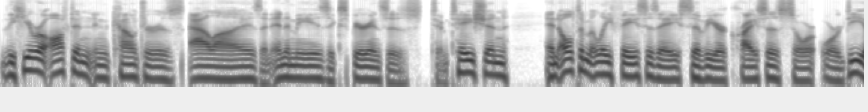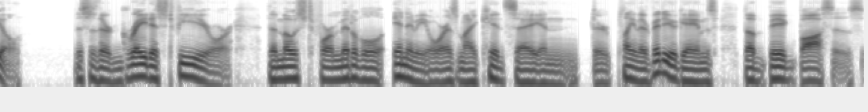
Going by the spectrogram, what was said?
the hero often encounters allies and enemies, experiences temptation, and ultimately faces a severe crisis or ordeal. This is their greatest fear or the most formidable enemy, or as my kids say, and they're playing their video games, the big bosses.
